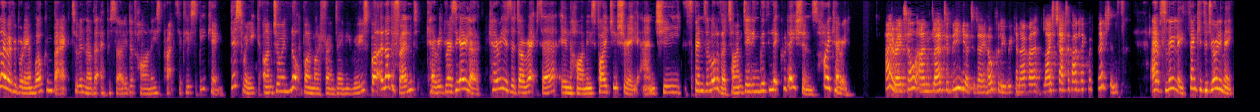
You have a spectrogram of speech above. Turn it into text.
Hello, everybody, and welcome back to another episode of Harney's Practically Speaking. This week, I'm joined not by my friend Amy Roos, but another friend, Kerry Graziola. Kerry is a director in Harney's fiduciary, and she spends a lot of her time dealing with liquidations. Hi, Kerry. Hi, Rachel. I'm glad to be here today. Hopefully, we can have a nice chat about liquidations. Absolutely. Thank you for joining me.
